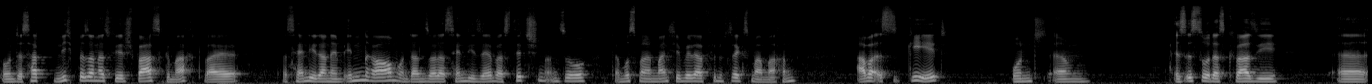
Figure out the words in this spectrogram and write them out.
Und das hat nicht besonders viel Spaß gemacht, weil das Handy dann im Innenraum und dann soll das Handy selber stitchen und so. Da muss man dann manche Bilder fünf, sechs Mal machen. Aber es geht. Und ähm, es ist so, dass quasi äh,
